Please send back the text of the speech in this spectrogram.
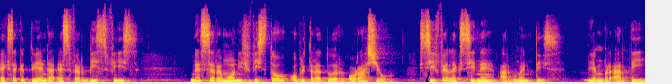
executienda es verbis vis nes ceremonis visto obliteratur oratio si felexine argumentis yang berarti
